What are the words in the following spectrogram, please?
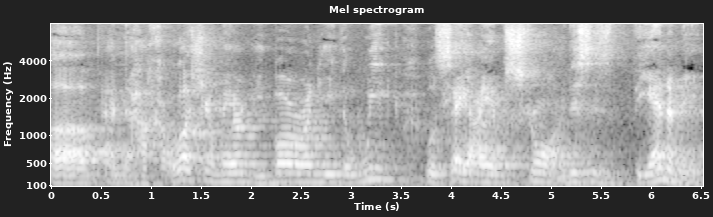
uh, and the Hachalosh Yomer Giborani, the weak will say, I am strong. This is the enemy.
